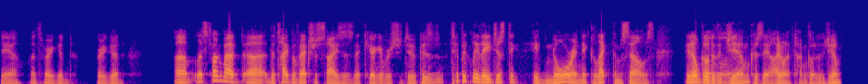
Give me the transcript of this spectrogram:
Yeah, that's very good. Very good. Um, let's talk about uh, the type of exercises that caregivers should do because typically they just ignore and neglect themselves. They don't go to the gym because I don't have time to go to the gym.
